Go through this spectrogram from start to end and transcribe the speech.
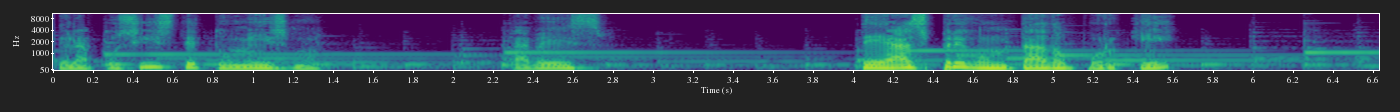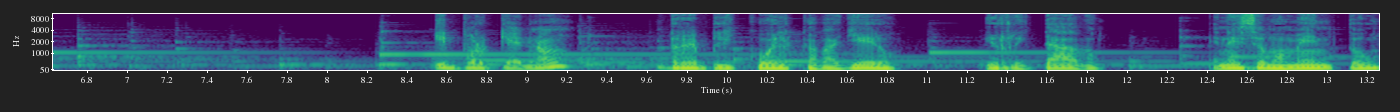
te la pusiste tú mismo. ¿Sabes? ¿Te has preguntado por qué? ¿Y por qué no? replicó el caballero, irritado. En ese momento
